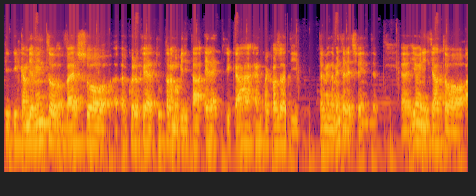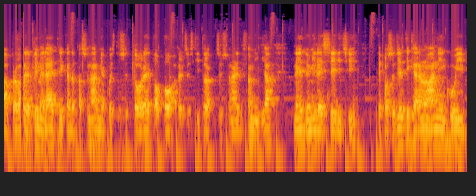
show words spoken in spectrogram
il, cambiamento verso uh, quello che è tutta la mobilità elettrica è un qualcosa di tremendamente recente. Eh, io ho iniziato a provare le prime elettriche, ad appassionarmi a questo settore dopo aver gestito la concessionaria di famiglia nel 2016 e posso dirti che erano anni in cui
